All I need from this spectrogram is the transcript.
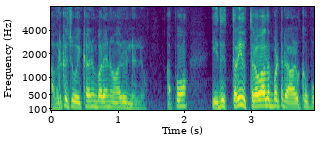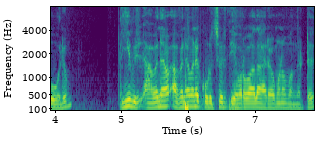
അവർക്ക് ചോദിക്കാനും പറയാനും ആരുമില്ലല്ലോ. അപ്പോൾ ഇത് ഇത്രയും ഉത്തരവാദപ്പെട്ട ഒരാൾക്ക് പോലും ഈ അവന അവനവനെ കുറിച്ചൊരു തീവ്രവാദ ആരോപണം വന്നിട്ട്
